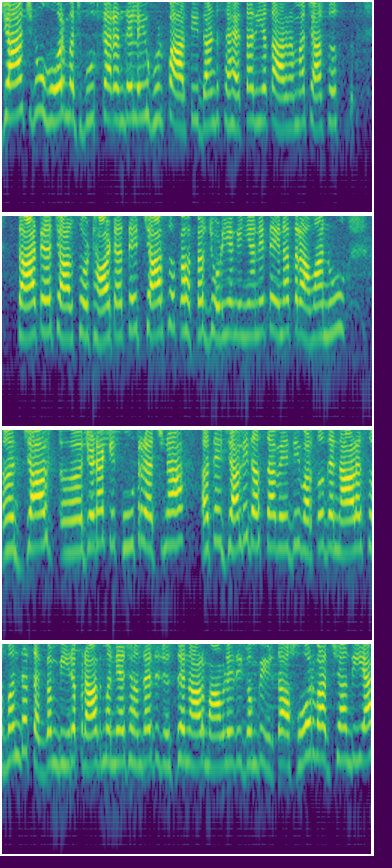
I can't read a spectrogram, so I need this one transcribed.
ਜਾਂਚ ਨੂੰ ਹੋਰ ਮਜ਼ਬੂਤ ਕਰਨ ਦੇ ਲਈ ਹੁਣ ਭਾਰਤੀ ਦੰਡ ਸਹਾਇਤਾ ਦੀ ਧਾਰਨਾ 400 67 468 ਅਤੇ 471 ਜੋੜੀਆਂ ਗਈਆਂ ਨੇ ਤੇ ਇਹਨਾਂ ਧਰਾਵਾਂ ਨੂੰ ਜਾਲ ਜਿਹੜਾ ਕਿ ਕੂਟ ਰਚਨਾ ਅਤੇ ਜਾਲੀ ਦਸਤਾਵੇਜ਼ ਦੀ ਵਰਤੋਂ ਦੇ ਨਾਲ ਸੰਬੰਧਿਤ ਗੰਭੀਰ ਅਪਰਾਧ ਮੰਨਿਆ ਜਾਂਦਾ ਹੈ ਤੇ ਜਿਸ ਦੇ ਨਾਲ ਮਾਮਲੇ ਦੀ ਗੰਭੀਰਤਾ ਹੋਰ ਵੱਧ ਜਾਂਦੀ ਹੈ।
